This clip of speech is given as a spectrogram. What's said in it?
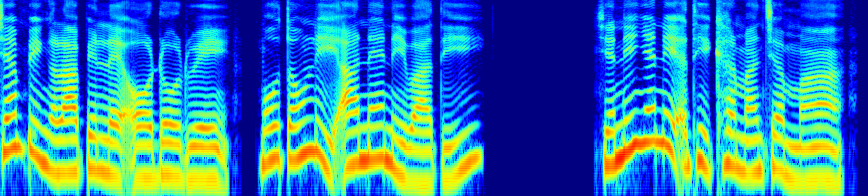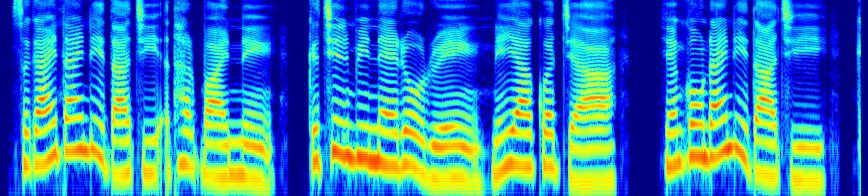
ကျမ်းပင်ကလားပင်လယ်အော်တို့တွင်မုတ်သုံးလီအားနည်းနေပါသည်ယနေ့ညနေအထိခံမှန်းချက်မှာစကိုင်းတိုင်းဒေသကြီးအထက်ပိုင်းနှင့်ကချင်ပြည်နယ်တို့တွင် နေရာကွက်ကြား ရန်ကုန်တိုင်းဒေသကြီးက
